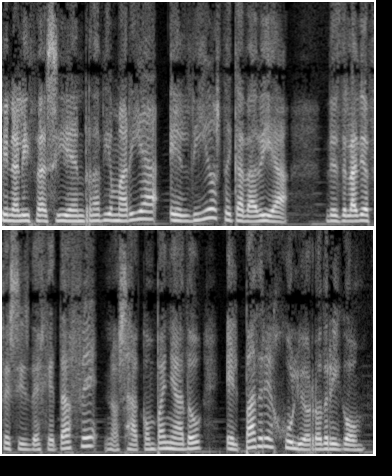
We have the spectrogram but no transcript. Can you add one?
Finaliza así en Radio María El Dios de cada día. Desde la diócesis de Getafe nos ha acompañado el Padre Julio Rodrigo.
